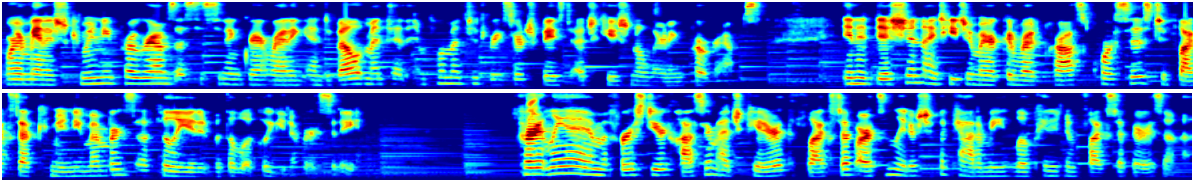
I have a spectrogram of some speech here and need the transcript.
where I managed community programs, assisted in grant writing and development, and implemented research-based educational learning programs. In addition, I teach American Red Cross courses to Flagstaff community members affiliated with a local university. Currently, I am a first-year classroom educator at the Flagstaff Arts and Leadership Academy located in Flagstaff, Arizona.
